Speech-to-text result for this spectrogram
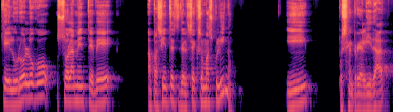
que el urólogo solamente ve a pacientes del sexo masculino y pues en realidad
